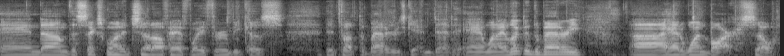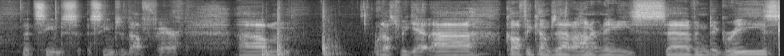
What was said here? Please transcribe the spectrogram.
and um, the six one had shut off halfway through because it thought the battery was getting dead. And when I looked at the battery, uh, I had one bar, so that seems seems about fair. Um, what else we get? Uh, coffee comes out 187 degrees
